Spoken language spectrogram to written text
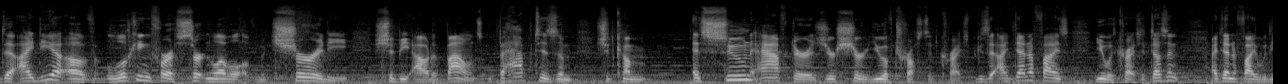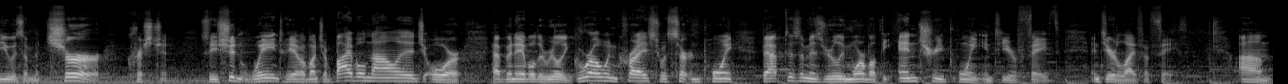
the idea of looking for a certain level of maturity should be out of bounds. Baptism should come as soon after as you're sure you have trusted Christ because it identifies you with Christ. It doesn't identify with you as a mature Christian. So you shouldn't wait until you have a bunch of Bible knowledge or have been able to really grow in Christ to a certain point. Baptism is really more about the entry point into your faith, into your life of faith. Um,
